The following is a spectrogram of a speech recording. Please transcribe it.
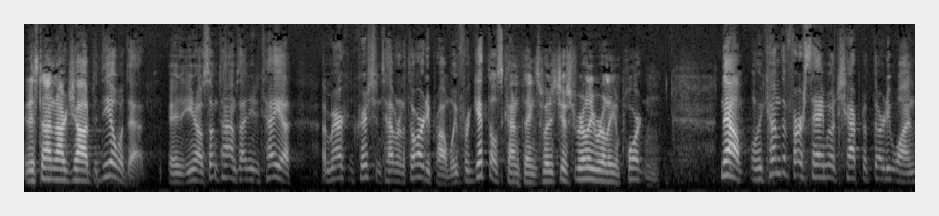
and it's not our job to deal with that. And, you know, sometimes I need to tell you, American Christians have an authority problem. We forget those kind of things, but it's just really, really important. Now, when we come to 1 Samuel chapter 31,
